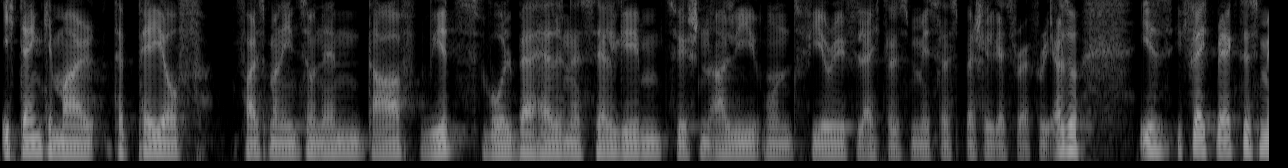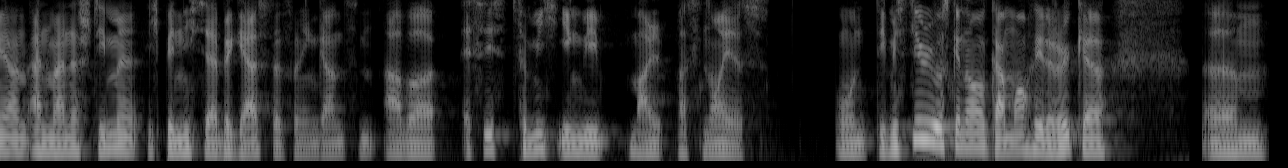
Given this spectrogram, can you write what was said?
ich denke mal, der Payoff falls man ihn so nennen darf, wird es wohl bei Hell in a Cell geben zwischen Ali und Fury, vielleicht als Mr. Special Guest Referee. Also ist, vielleicht merkt es mir an, an, meiner Stimme, ich bin nicht sehr begeistert von den Ganzen, aber es ist für mich irgendwie mal was Neues. Und die Mysterios genau kamen auch ihre Rückkehr, ähm,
